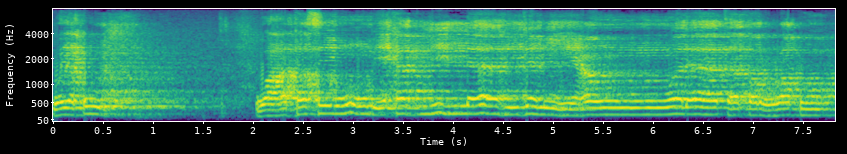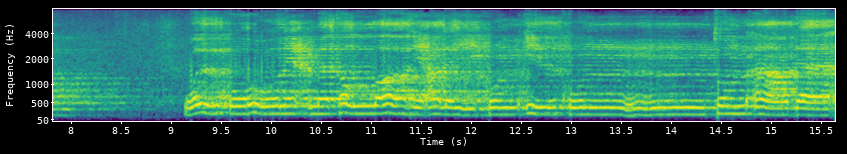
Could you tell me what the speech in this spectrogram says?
ويقول واعتصموا بحبل الله جميعا ولا تفرقوا واذكروا نعمة الله عليكم إذ كنتم أعداء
